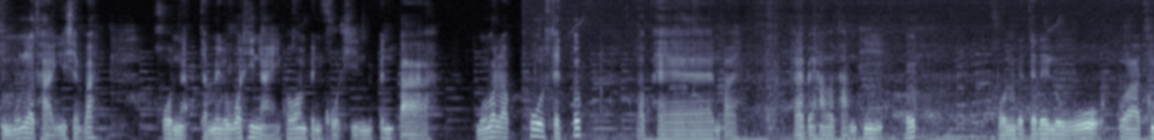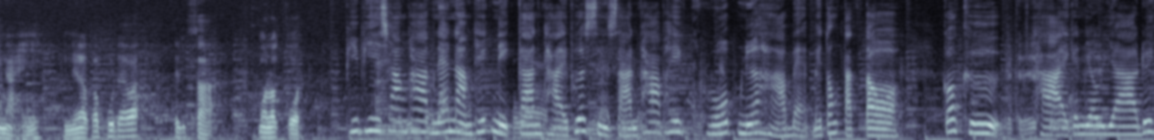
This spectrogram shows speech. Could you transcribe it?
สมมติเราถ่ายอย่างนี้ใช่ปะคนอะจะไม่รู้ว่าที่ไหน เพราะว่ามันเป็นโขดหินมันเป็นป่า สมมติว่าเราพูดเสร็จปุ๊บเราแพนไปแพนไปหาสถานที่ปุ๊บคนก็จะได้รู้ว่าที่ไหนทีนี้เราก็พูดได้ว่าเป็นสระมรกตพี่ๆช่างภาพแนะนำเทคนิคการถ่ายเพื่อสื่อสารภาพให้ครบเนื้อหาแบบไม่ต้องตัดต่อ ก็คือถ่ายกันยาวๆด้วย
